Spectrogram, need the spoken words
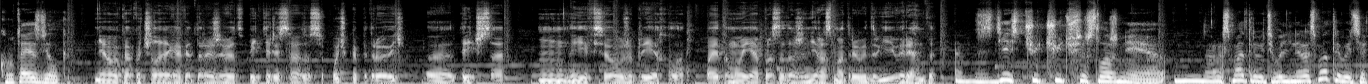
Крутая сделка. У него, как у человека, который живет в Питере, сразу цепочка, Петрович, э, три часа, и все, уже приехало. Поэтому я просто даже не рассматриваю другие варианты. Здесь чуть-чуть все сложнее. М, Рассматривайте вы или не рассматриваете,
